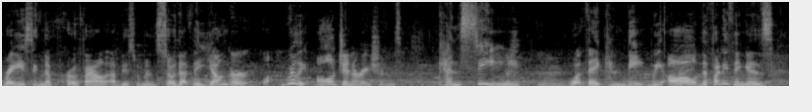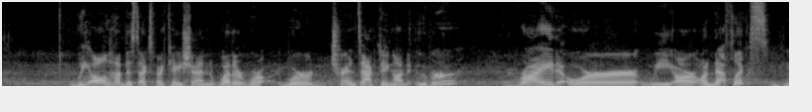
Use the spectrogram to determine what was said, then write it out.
raising the profile of these women so that the younger, really all generations, can see what they can be. We all, Right. the funny thing is, we all have this expectation, whether we're, we're transacting on Uber ride, or we are on Netflix, mm-hmm.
